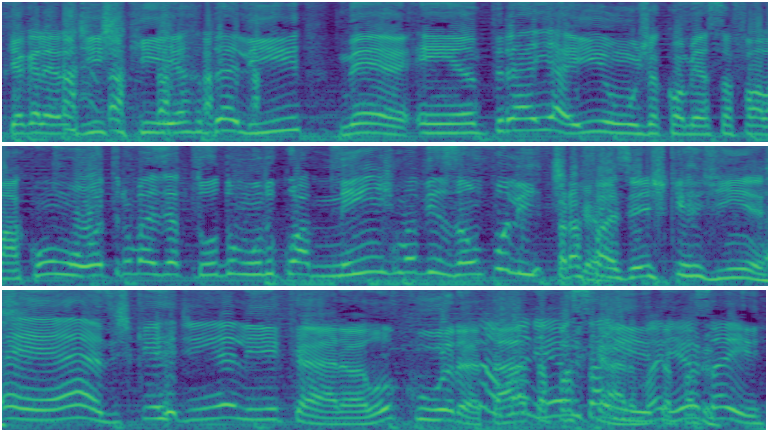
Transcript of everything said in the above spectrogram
que a galera de esquerda ali, né, entra e aí um já começa a falar com o outro, mas é todo mundo com a mesma visão política. Pra fazer esquerdinhas. É, as esquerdinhas ali, cara. É loucura, Não, tá? maneiro, tá pra sair, cara, tá pra sair.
